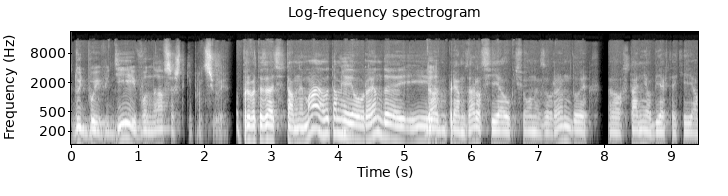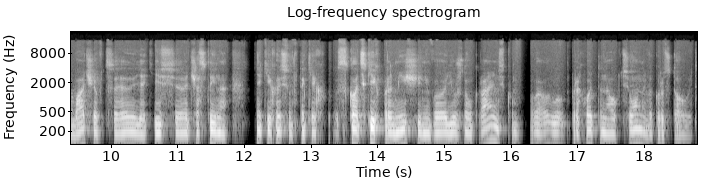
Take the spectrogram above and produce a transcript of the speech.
йдуть бойові дії, вона все ж таки працює. Приватизації там немає, але там є оренда, і Да. прямо зараз є аукціони з орендою. Е, Останній об'єкт, який я бачив, це якісь е, частина якихось в таких складських приміщень в Южноукраїнському. Приходьте на аукціони, використовуйте.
